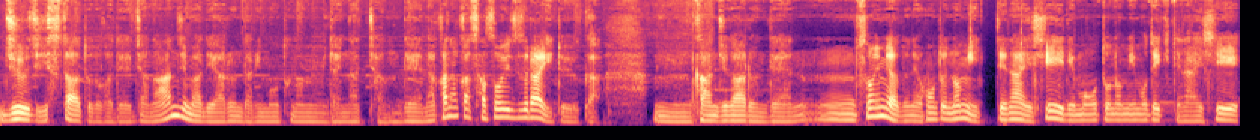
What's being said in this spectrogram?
10時スタートとかで、じゃあ何時までやるんだ、リモート飲みみたいになっちゃうんで、なかなか誘いづらいというか、うん、感じがあるんで、うん、そういう意味だとね、本当に飲み行ってないし、リモート飲みもできてないし、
